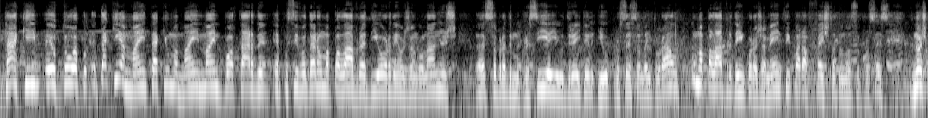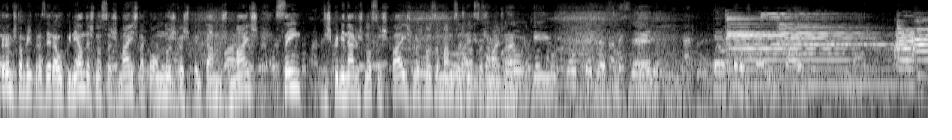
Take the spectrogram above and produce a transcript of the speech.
Está aqui, eu estou, está aqui a mãe, está aqui uma mãe, mãe, boa tarde. É possível dar uma palavra de ordem aos angolanos ah, sobre a democracia e o direito e o processo eleitoral? Uma palavra de encorajamento e para a festa do nosso processo. Nós queremos também trazer a opinião das nossas mães, na qual nós respeitamos mais, sem discriminar os nossos pais, mas nós amamos as nossas mães. Não? É para estar em paz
